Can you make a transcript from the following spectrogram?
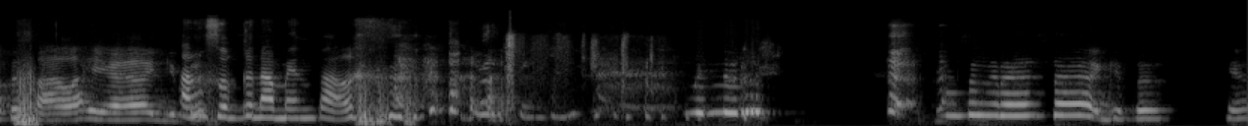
aku salah ya gitu. Langsung kena mental. bener. Langsung ngerasa gitu. Ya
